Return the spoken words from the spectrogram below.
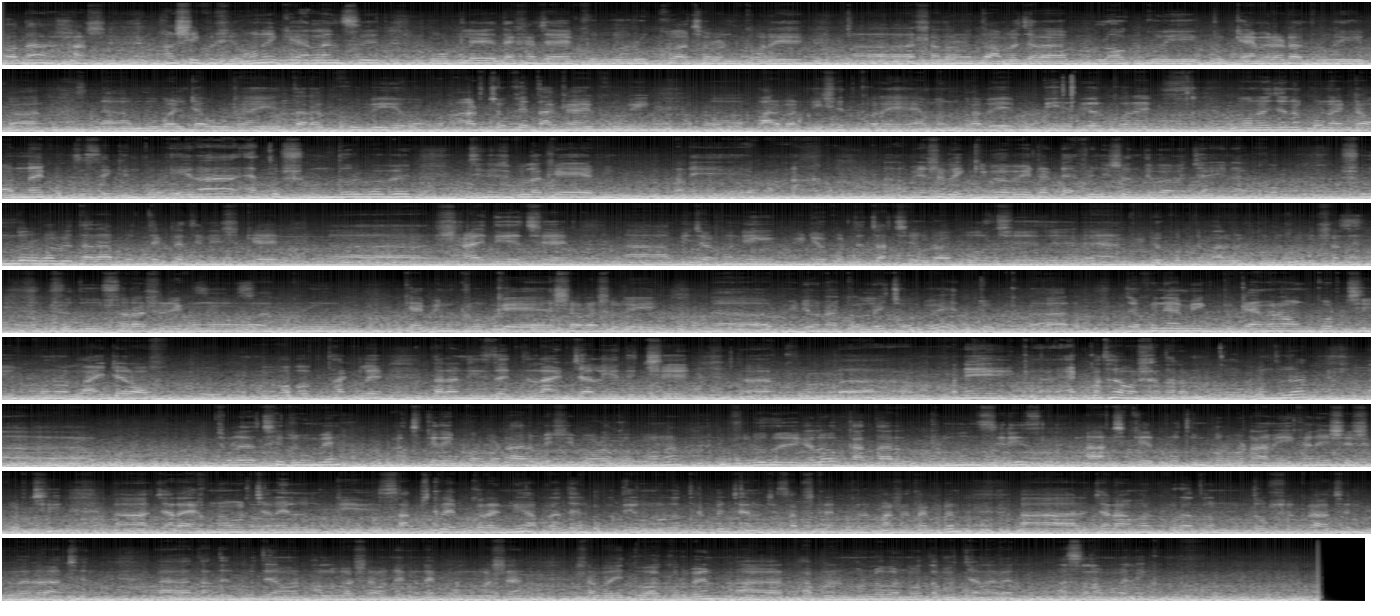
সদা হাসি হাসি খুশি। অনেক এয়ারলাইন্সে উঠলে দেখা যায় খুব রুক্ষ আচরণ করে। সাধারণত আমরা যারা ব্লগ করি, একটু ক্যামেরাটা ধরি বা মোবাইলটা উঠাই, তারা খুবই আর চোখে তাকায়, খুবই বারবার নিষেধ করে, এমনভাবে বিহেভিয়ার করে। মনে হয় যেন কোনো একটা অন্যায় করতেছে। কিন্তু এরা এত সুন্দরভাবে জিনিসগুলোকে মানে আমি আসলে কীভাবে এটা ডেফিনিশন দেবো আমি জানি না। খুব সুন্দরভাবে তারা প্রত্যেকটা জিনিসকে সায় দিয়েছে। আমি যখনই ভিডিও করতে চাচ্ছি ওরা বলছে যে হ্যাঁ, ভিডিও করতে পারবেন কোনো সমস্যা নেই। শুধু সরাসরি কোনো ক্রু ক্যাবিন ক্রুকে সরাসরি ভিডিও না করলেই চলবে একটু আর যখনই আমি একটু ক্যামেরা অন করছি কোনো লাইটের অফ অভাব থাকলে তারা নিজ দায়িত্বে লাইট জ্বালিয়ে দিচ্ছে খুব মানে এক কথা অসাধারণ। তো বন্ধুরা চলে যাচ্ছি রুমে। আজকের এই পর্বটা আর বেশি বড় করব না। শুরু হয়ে গেল কাতার ভ্রমণ সিরিজ। আজকের প্রথম পর্বটা আমি এখানেই শেষ করছি। যারা এখন আমার চ্যানেলটি সাবস্ক্রাইব করেননি, আপনাদের প্রতি অনুরোধ থাকবে চ্যানেলটি সাবস্ক্রাইব করে পাশে থাকবেন। আর যারা আমার পুরাতন দর্শকরা আছেন ভিউয়াররা আছেন তাদের প্রতি আমার ভালোবাসা, অনেক অনেক ভালোবাসা। সবাই দোয়া করবেন আর আপনার মূল্যবান মতামত জানাবেন। আসসালামু আলাইকুম।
